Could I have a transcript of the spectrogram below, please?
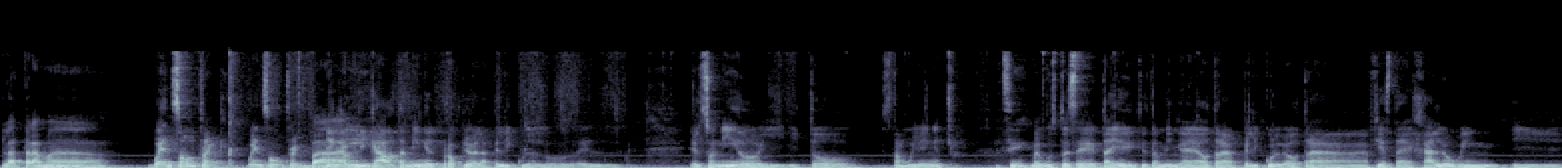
la trama Buen soundtrack, buen soundtrack. Va Bien ahí. aplicado también el propio de la película, lo- el, el sonido y, y todo está muy bien hecho. Sí. Me gustó ese detalle de que también haya otra película, otra fiesta de Halloween y,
